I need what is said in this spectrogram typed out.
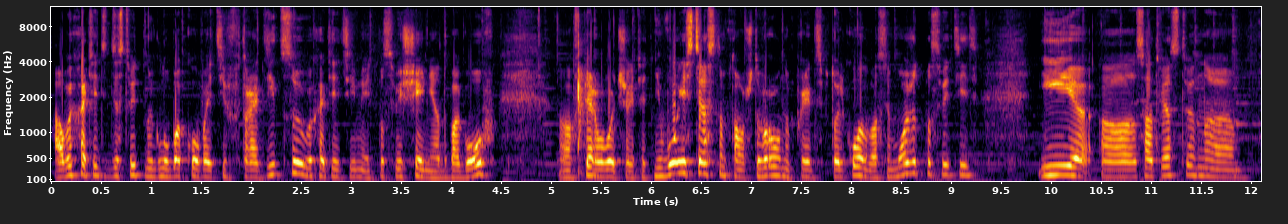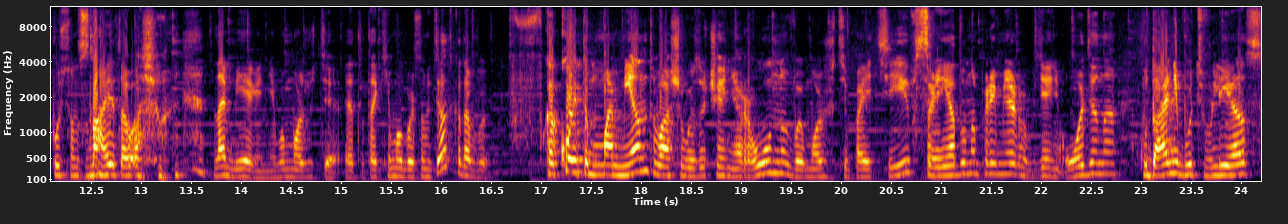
а вы хотите действительно глубоко войти в традицию, вы хотите иметь посвящение от богов, э, в первую очередь от него, естественно, потому что в руны, в принципе, только он вас и может посвятить. И, э, соответственно, пусть он знает о вашем намерении. Вы можете это таким образом сделать, когда вы в какой-то момент вашего изучения рун вы можете пойти в среду, например, в день Одина, куда-нибудь в лес,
